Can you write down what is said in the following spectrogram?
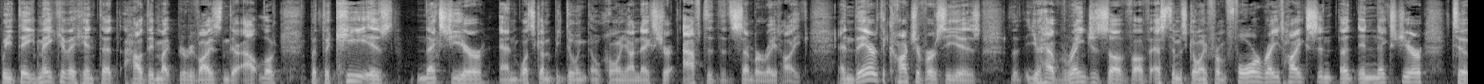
We, they may give a hint at how they might be revising their outlook, but the key is next year and what's going to be doing going on next year after the December rate hike. And there, the controversy is that you have ranges of, of estimates going from four rate hikes in, uh, in next year to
